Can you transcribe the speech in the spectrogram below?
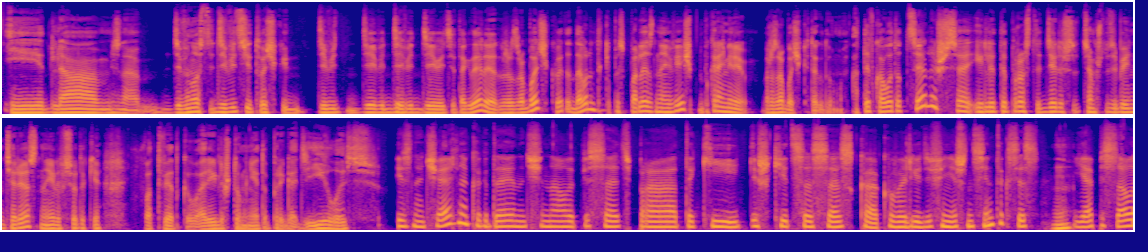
И для, не знаю, 99.999 и так далее разработчиков это довольно-таки бесполезная вещь. По крайней мере, разработчики так думают. А ты в кого-то целишься, или ты просто делишься тем, что тебе интересно, или все-таки в ответ говорили, что мне это пригодилось? Изначально, когда я начинала писать про такие кишки CSS, как Value Definition Syntaxis, mm. я писала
